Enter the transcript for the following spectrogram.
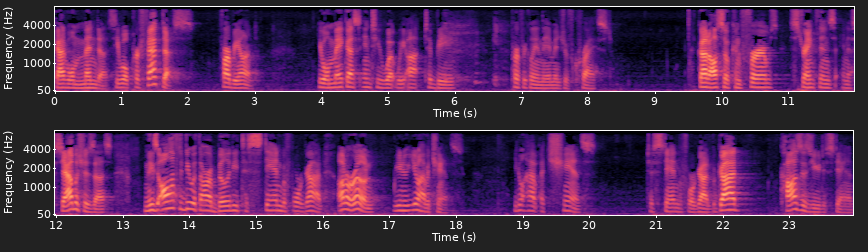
God will mend us. He will perfect us far beyond. He will make us into what we ought to be perfectly in the image of Christ. God also confirms, strengthens, and establishes us and these all have to do with our ability to stand before God. On our own, you, know, you don't have a chance. You don't have a chance to stand before God. But God causes you to stand.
